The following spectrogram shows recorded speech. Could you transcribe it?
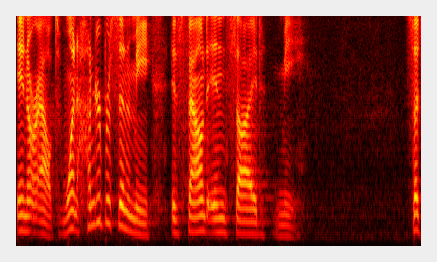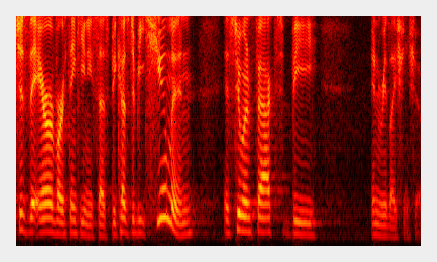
in or out. 100% of me is found inside me. Such is the error of our thinking, he says, because to be human is to, in fact, be in relationship.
